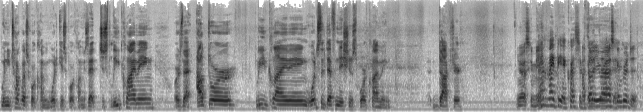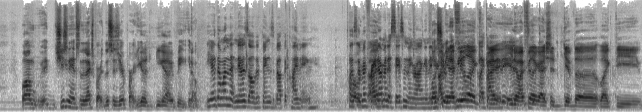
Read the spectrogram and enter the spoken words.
when you talk about sport climbing, what is sport climbing? Is that just lead climbing, or is that outdoor lead climbing? What's the definition of sport climbing, Doctor? You're asking me? That might be a question. I for thought the you were asking Bridget. Well, I'm, she's gonna answer the next part. This is your part. You gotta you gotta be you know. You're the one that knows all the things about the climbing. Plus, Oh, I'm afraid I'm- I'm, going to say something wrong, and then Plus- you're I gonna mean, I me feel like, like I, idiot. you know, I feel like I should give the like the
